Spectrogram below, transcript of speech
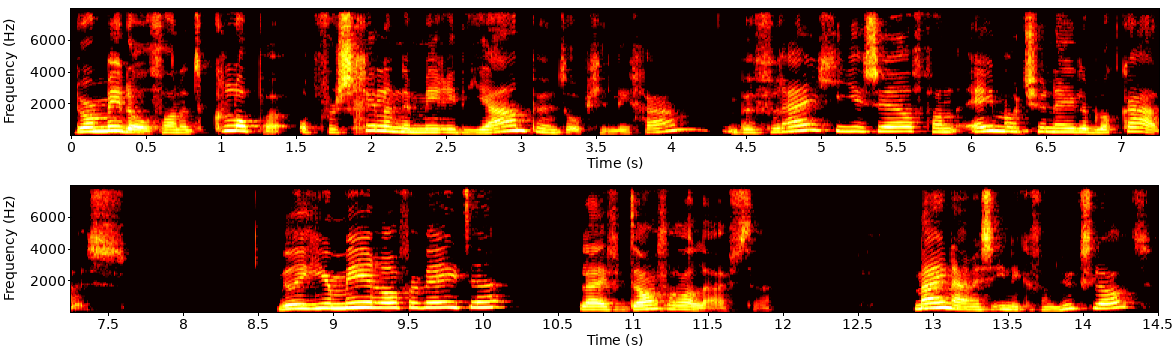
Door middel van het kloppen op verschillende meridiaanpunten op je lichaam bevrijd je jezelf van emotionele blokkades. Wil je hier meer over weten? Blijf dan vooral luisteren. Mijn naam is Ineke van Huxloot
